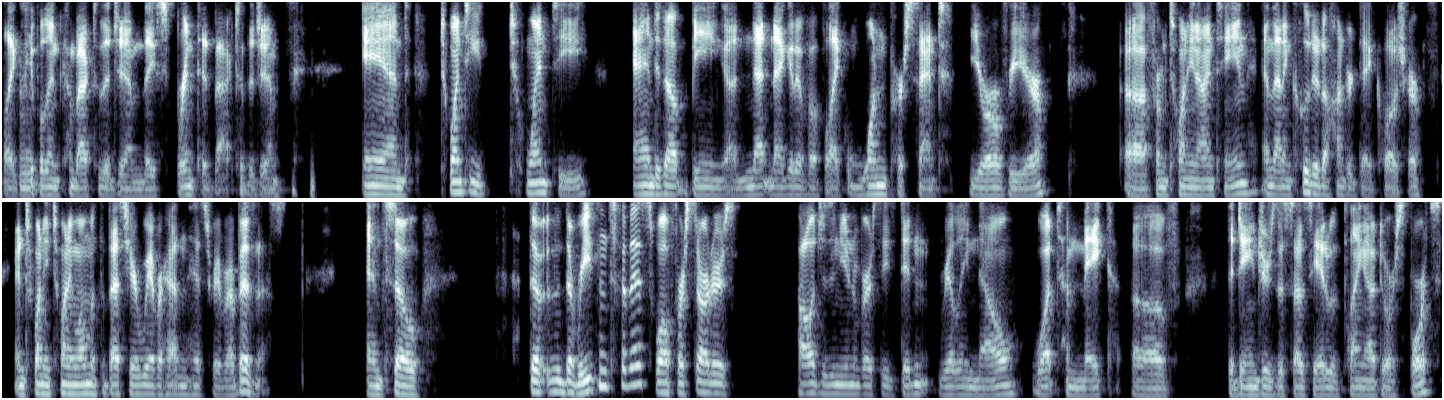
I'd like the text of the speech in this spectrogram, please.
Like mm-hmm. people didn't come back to the gym, they sprinted back to the gym. And 2020 ended up being a net negative of like 1% year over year uh, from 2019, and that included a 100 day closure. And 2021 was the best year we ever had in the history of our business. And so, the the reasons for this, well, for starters, colleges and universities didn't really know what to make of the dangers associated with playing outdoor sports,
